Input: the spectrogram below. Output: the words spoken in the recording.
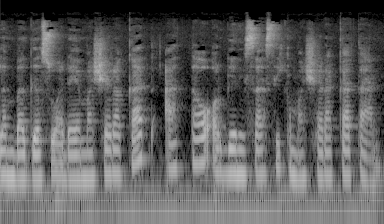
lembaga swadaya masyarakat atau organisasi kemasyarakatan.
